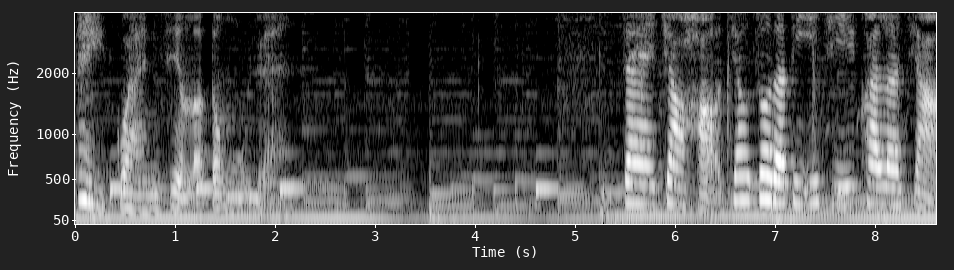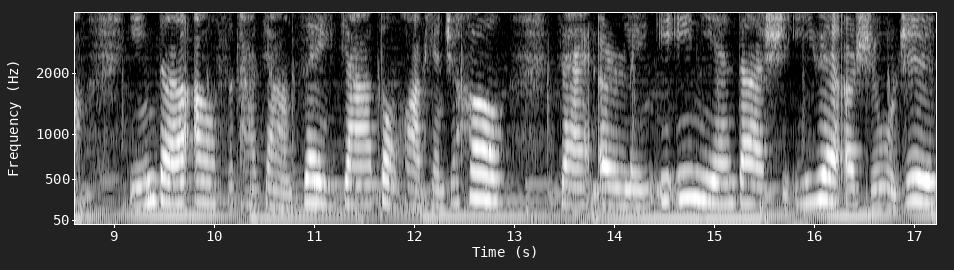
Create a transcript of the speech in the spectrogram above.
被关进了动物园。在叫好叫座的第一集《快乐角》赢得奥斯卡奖最佳动画片之后，在二零一一年的十一月二十五日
